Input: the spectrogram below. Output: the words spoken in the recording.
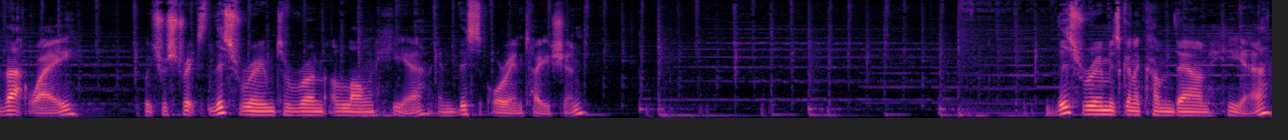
that way, which restricts this room to run along here in this orientation. This room is going to come down here.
